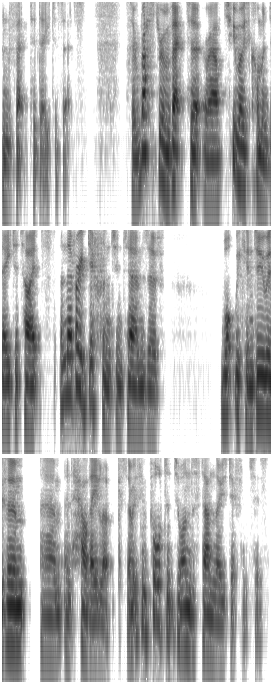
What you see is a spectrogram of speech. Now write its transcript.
and vector datasets. So raster and vector are our two most common data types and they're very different in terms of what we can do with them um, and how they look. So it's important to understand those differences.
